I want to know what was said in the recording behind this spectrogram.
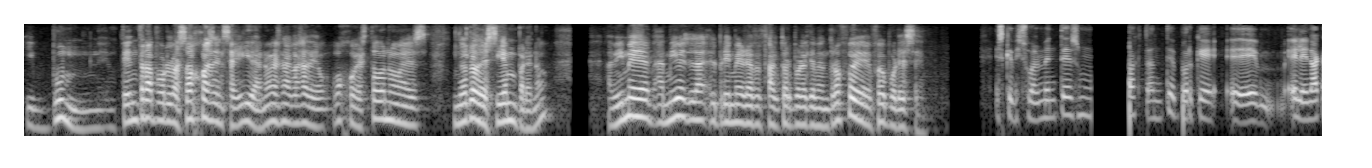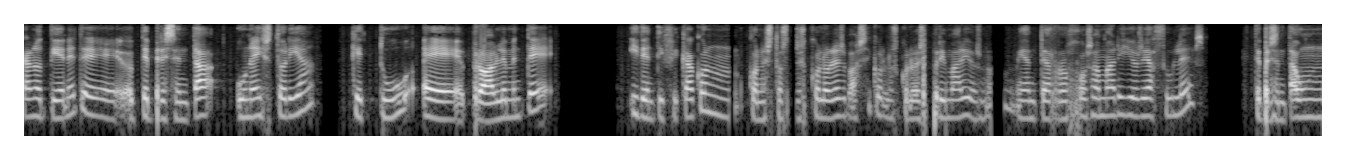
y ¡boom! Te entra por los ojos enseguida, ¿no? Es una cosa de, ojo, esto no es, no es lo de siempre, ¿no? A mí, me, a mí la, el primer factor por el que me entró fue, fue por ese. Es que visualmente es muy impactante porque eh, Elena Cano te, te, presenta una historia que tú eh, probablemente identifica con, estos tres colores básicos, los colores primarios, ¿no? mediante rojos, amarillos y azules, te presenta un,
